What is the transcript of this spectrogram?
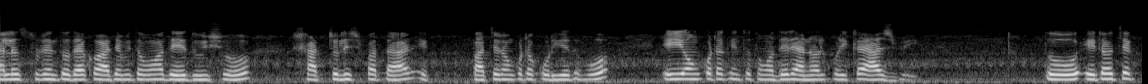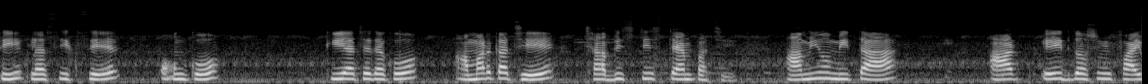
হ্যালো স্টুডেন্ট তো দেখো আজ আমি তোমাদের দুইশো সাতচল্লিশ পাতার এক পাঁচের অঙ্কটা করিয়ে দেবো। এই অঙ্কটা কিন্তু তোমাদের অ্যানুয়াল পরীক্ষায় আসবেই। তো এটা হচ্ছে একটি ক্লাস সিক্সের অঙ্ক। কি আছে দেখো? আমার কাছে ছাব্বিশটি স্ট্যাম্প আছে। আমিও মিতা আর এইট দশমিক ফাইভ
